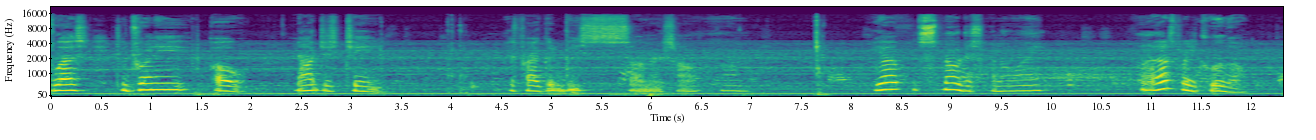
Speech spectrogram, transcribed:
west to 20. Oh, now it just changed. It's probably gonna be sun or something. Yep, snow just went away. Oh, that's pretty cool though.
